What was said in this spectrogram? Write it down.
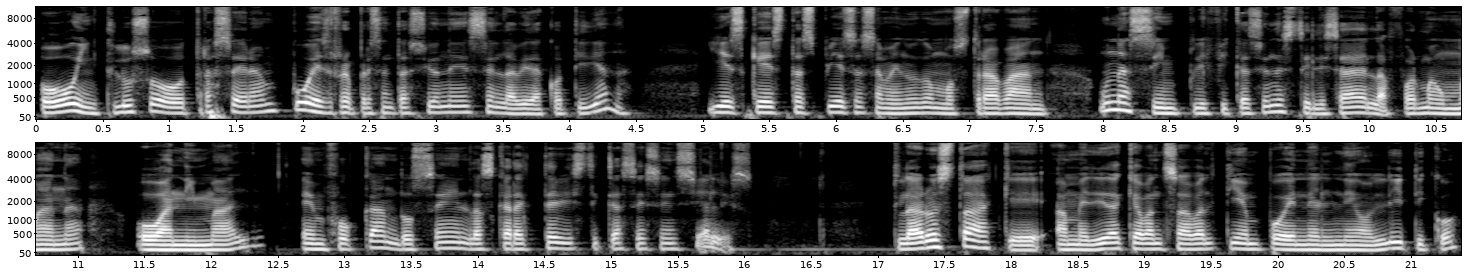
o incluso otras eran pues representaciones en la vida cotidiana. Y es que estas piezas a menudo mostraban una simplificación estilizada de la forma humana o animal enfocándose en las características esenciales. Claro está que a medida que avanzaba el tiempo en el neolítico,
